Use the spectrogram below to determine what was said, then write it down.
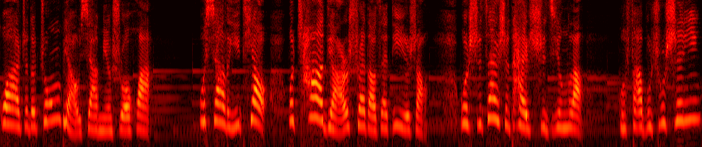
挂着的钟表下面说话。我吓了一跳，我差点儿摔倒在地上。我实在是太吃惊了，我发不出声音，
